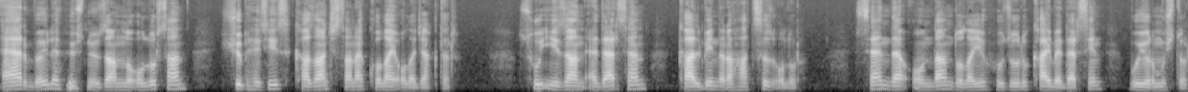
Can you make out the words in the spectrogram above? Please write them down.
Eğer böyle hüsnü zanlı olursan, şüphesiz kazanç sana kolay olacaktır. Su izan edersen, kalbin rahatsız olur. Sen de ondan dolayı huzuru kaybedersin buyurmuştur.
